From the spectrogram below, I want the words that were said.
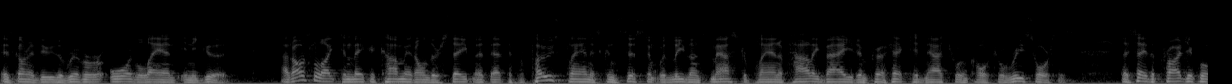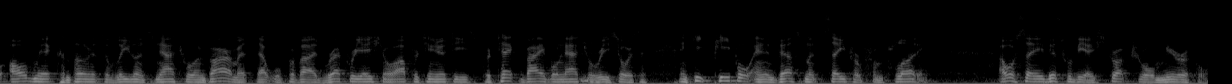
is going to do the river or the land any good. I'd also like to make a comment on their statement that the proposed plan is consistent with Leland's master plan of highly valued and protected natural and cultural resources. They say the project will augment components of Leland's natural environment that will provide recreational opportunities, protect valuable natural resources, and keep people and investments safer from flooding. I will say this would be a structural miracle.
